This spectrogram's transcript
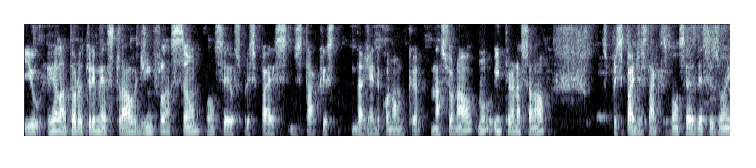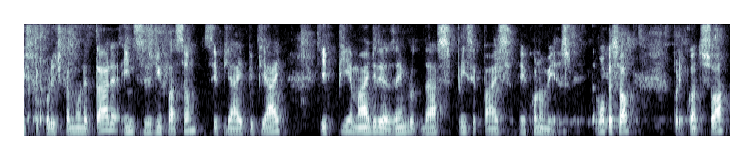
e o relatório trimestral de inflação vão ser os principais destaques da agenda econômica nacional. No internacional, os principais destaques vão ser as decisões de política monetária, índices de inflação, CPI e PPI e PMI de dezembro das principais economias. Tá bom, pessoal? Por enquanto só.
